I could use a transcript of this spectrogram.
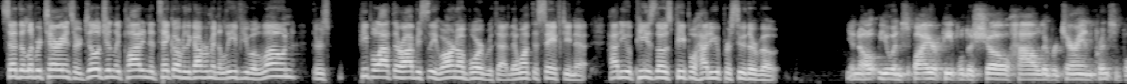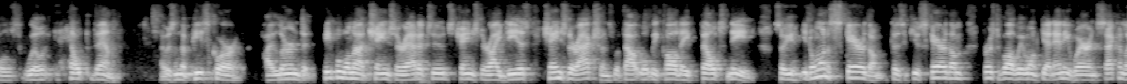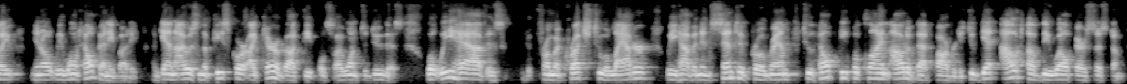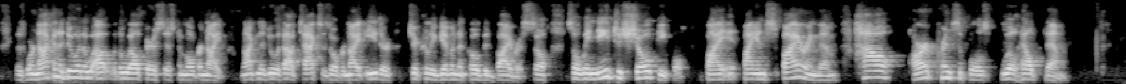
said the libertarians are diligently plotting to take over the government and leave you alone. There's people out there, obviously, who aren't on board with that. They want the safety net. How do you appease those people? How do you pursue their vote? You know, you inspire people to show how libertarian principles will help them. I was in the Peace Corps I learned that people will not change their attitudes, change their ideas, change their actions without what we called a felt need. So you, you don't want to scare them because if you scare them, first of all, we won't get anywhere. And secondly, you know, we won't help anybody. Again, I was in the Peace Corps. I care about people, so I want to do this. What we have is from a crutch to a ladder. We have an incentive program to help people climb out of that poverty, to get out of the welfare system, because we're not going to do it without the welfare system overnight. We're not going to do it without taxes overnight either, particularly given the COVID virus. So, so we need to show people by by inspiring them how our principles will help them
